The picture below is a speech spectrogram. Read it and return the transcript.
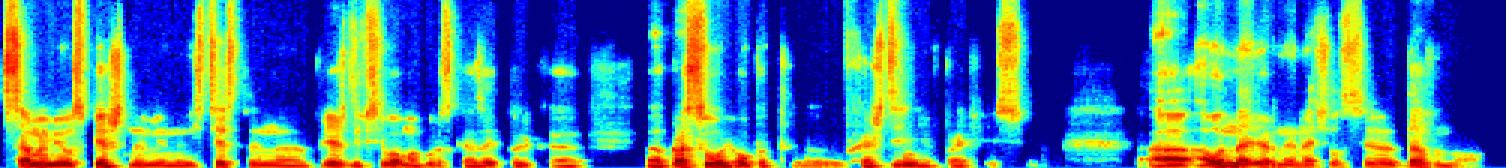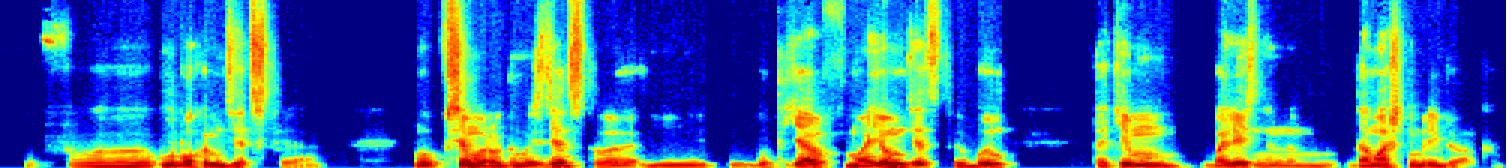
с самыми успешными, но, естественно, прежде всего могу рассказать только э, про свой опыт э, вхождения в профессию. А, а он, наверное, начался давно, в глубоком детстве. Ну, все мы родом из детства, и вот я в моем детстве был таким болезненным домашним ребенком.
